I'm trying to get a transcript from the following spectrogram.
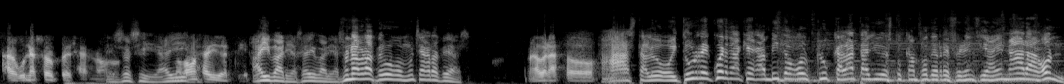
algunas sorpresas, ¿no? Eso sí, hay, Nos vamos a divertir. Hay varias, hay varias. Un abrazo, Hugo, muchas gracias. Un abrazo. Hasta luego. Y tú recuerda que Gambito Golf Club Calatayud es tu campo de referencia en Aragón,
